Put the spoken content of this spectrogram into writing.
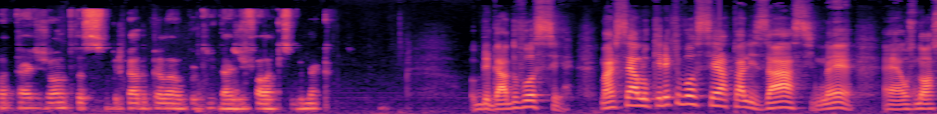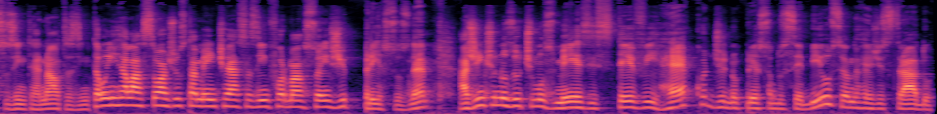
Boa tarde, Jonatas. Obrigado pela oportunidade de falar aqui sobre o mercado. Obrigado você. Marcelo, queria que você atualizasse né, é, os nossos internautas, então, em relação a justamente essas informações de preços, né? A gente nos últimos meses teve recorde no preço do CBIL sendo registrado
